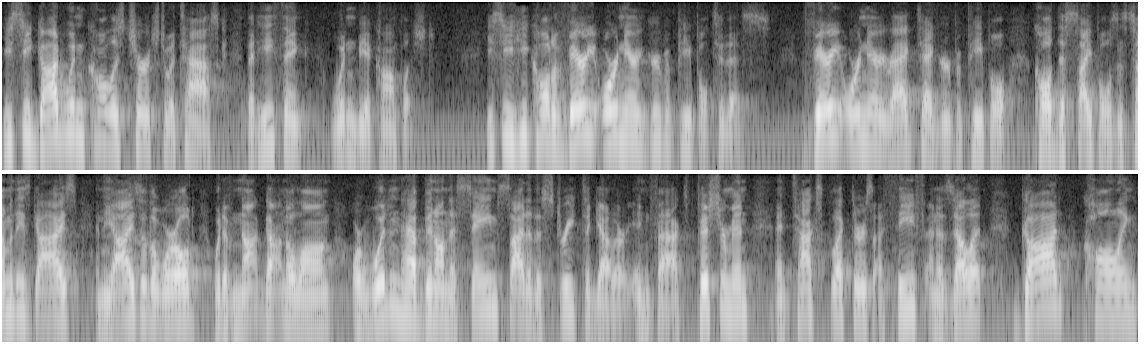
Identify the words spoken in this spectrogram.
You see, God wouldn't call his church to a task that he think wouldn't be accomplished. You see, he called a very ordinary group of people to this very ordinary ragtag group of people called disciples. And some of these guys, in the eyes of the world, would have not gotten along or wouldn't have been on the same side of the street together, in fact. Fishermen and tax collectors, a thief and a zealot. God calling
